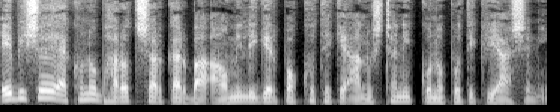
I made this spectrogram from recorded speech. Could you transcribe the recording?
এ বিষয়ে এখনও ভারত সরকার বা আওয়ামী লীগের পক্ষ থেকে আনুষ্ঠানিক কোনো প্রতিক্রিয়া আসেনি।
